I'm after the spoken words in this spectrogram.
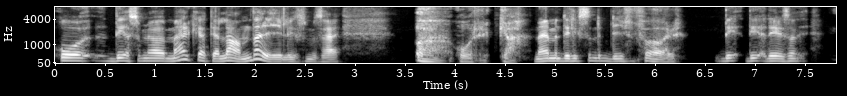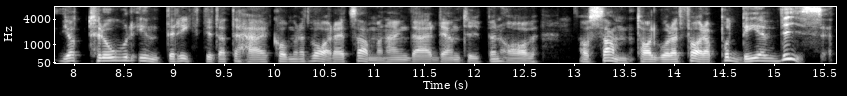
och det som jag märker att jag landar i, liksom så här, orka. Nej, men det, liksom, det blir för... Det, det, det är liksom, jag tror inte riktigt att det här kommer att vara ett sammanhang där den typen av, av samtal går att föra på det viset.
